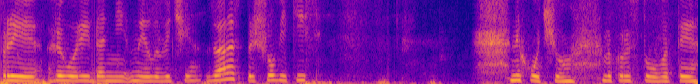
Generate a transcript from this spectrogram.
при Григорії Даниловичі, зараз прийшов якийсь, не хочу використовувати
